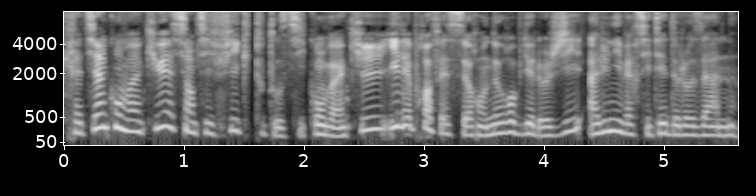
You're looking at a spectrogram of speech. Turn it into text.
chrétien convaincu et scientifique tout aussi convaincu. Il est professeur en neurobiologie à l'Université de Lausanne.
